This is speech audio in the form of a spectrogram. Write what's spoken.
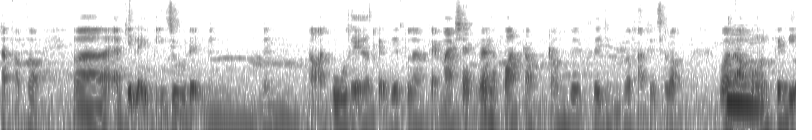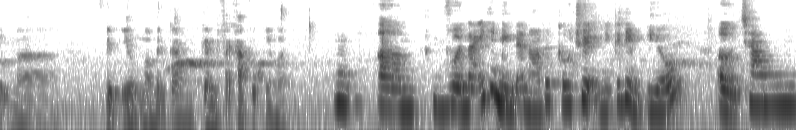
sản phẩm thôi và em chỉ lấy ví dụ để mình mình nói cụ thể hơn cái việc là cái mindset rất là quan trọng trong việc xây dựng và phát triển sản phẩm và đó Ừ. cũng là cái điểm mà điểm yếu mà mình cần cần phải khắc phục nhiều hơn Ờm, vừa nãy thì mình đã nói về câu chuyện những cái điểm yếu ở trong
